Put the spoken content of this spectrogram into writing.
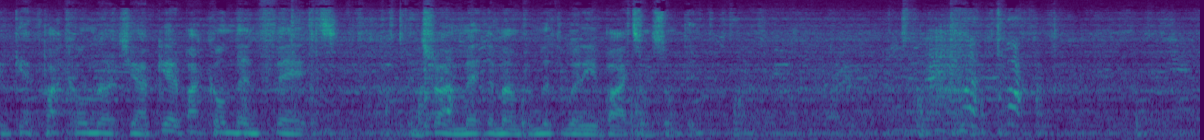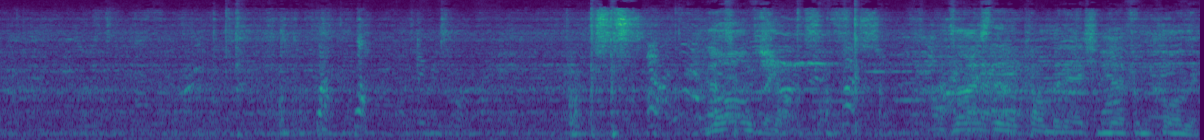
and get back on that jab, get back on then fate, and try and make the man from Lithuania bite on something. Lovely. Nice little combination there from Colin.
